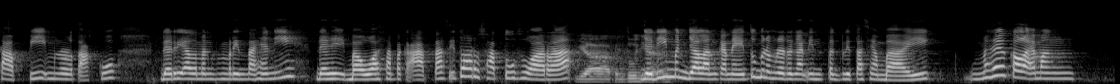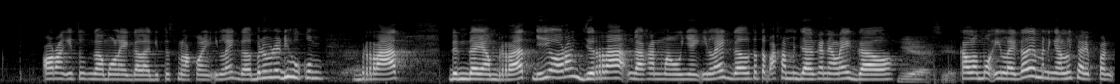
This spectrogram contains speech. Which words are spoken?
tapi menurut aku dari elemen pemerintahnya nih dari bawah sampai ke atas itu harus satu suara ya tentunya jadi menjalankannya itu benar-benar dengan integritas yang baik maksudnya kalau emang orang itu nggak mau legal lagi terus melakukan yang ilegal benar-benar dihukum berat denda yang berat jadi orang jerak nggak akan maunya yang ilegal tetap akan menjalankan yang legal Yes, yes. kalau mau ilegal ya mendingan lu cari pe-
